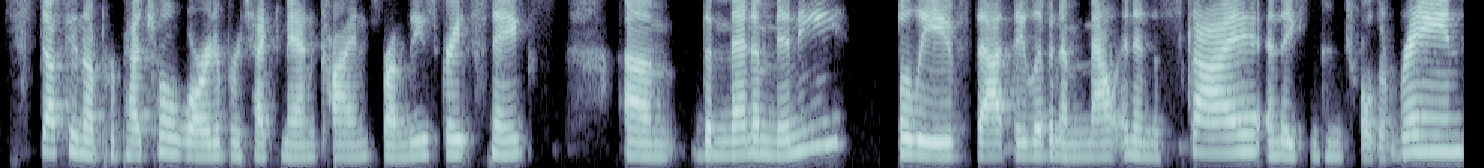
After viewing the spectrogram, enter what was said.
stuck in a perpetual war to protect mankind from these great snakes. Um, the Menomini believe that they live in a mountain in the sky and they can control the rain.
